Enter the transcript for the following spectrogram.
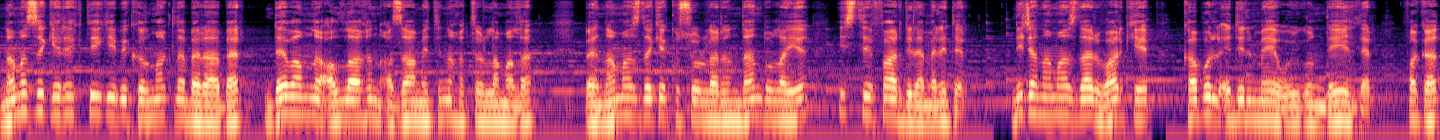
Namazı gerektiği gibi kılmakla beraber devamlı Allah'ın azametini hatırlamalı ve namazdaki kusurlarından dolayı istiğfar dilemelidir. Nice namazlar var ki kabul edilmeye uygun değildir. Fakat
